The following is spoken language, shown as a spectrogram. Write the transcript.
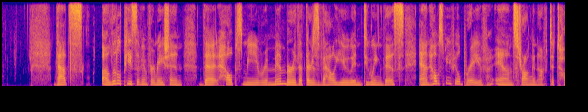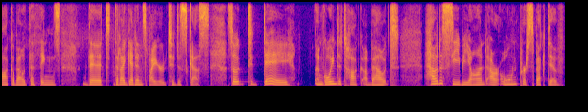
That's a little piece of information that helps me remember that there's value in doing this and helps me feel brave and strong enough to talk about the things that that I get inspired to discuss. So today I'm going to talk about how to see beyond our own perspective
